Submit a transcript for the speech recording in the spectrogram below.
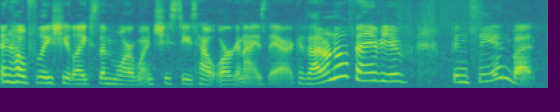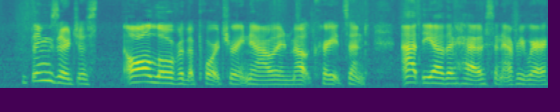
and hopefully she likes them more when she sees how organized they are. Because I don't know if any of you have been seeing, but things are just all over the porch right now in milk crates and at the other house and everywhere.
